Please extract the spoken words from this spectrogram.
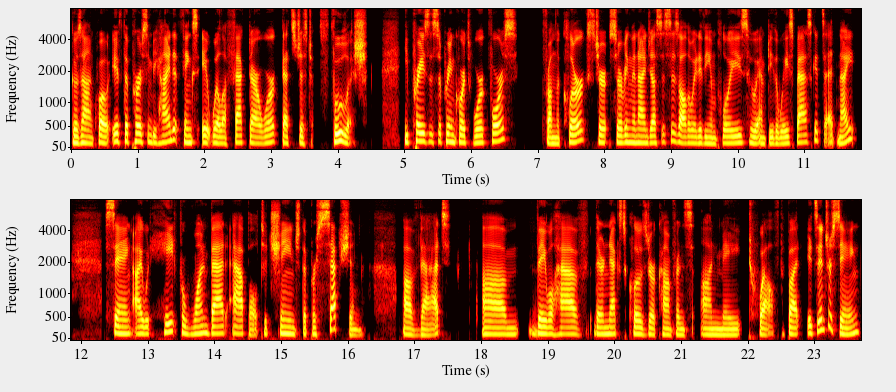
Goes on, quote, if the person behind it thinks it will affect our work, that's just foolish. He praised the Supreme Court's workforce, from the clerks ser- serving the nine justices all the way to the employees who empty the wastebaskets at night, saying, I would hate for one bad apple to change the perception of that. Um, they will have their next closed door conference on May 12th. But it's interesting.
